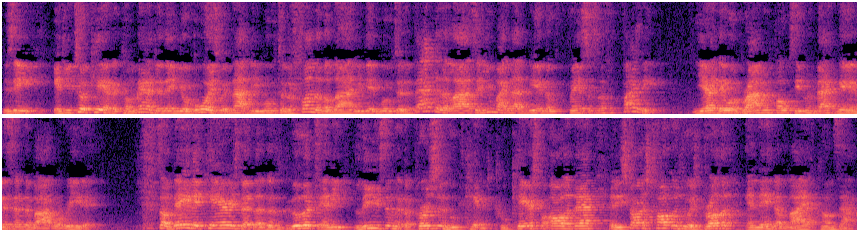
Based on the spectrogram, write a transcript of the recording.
You see, if you took care of the commander, then your boys would not be moved to the front of the line. You get moved to the back of the line, so you might not be in the fences of fighting. Yeah, they were bribing folks even back then. It's in the Bible. Read it. So David carries the, the, the, goods and he leaves them with the person who, can, who cares for all of that. And he starts talking to his brother, and then Goliath comes out.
